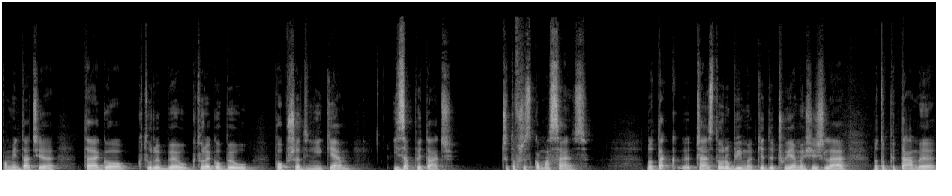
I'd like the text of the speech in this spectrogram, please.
pamiętacie tego, który był, którego był poprzednikiem, i zapytać, czy to wszystko ma sens. No tak e, często robimy, kiedy czujemy się źle, no to pytamy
